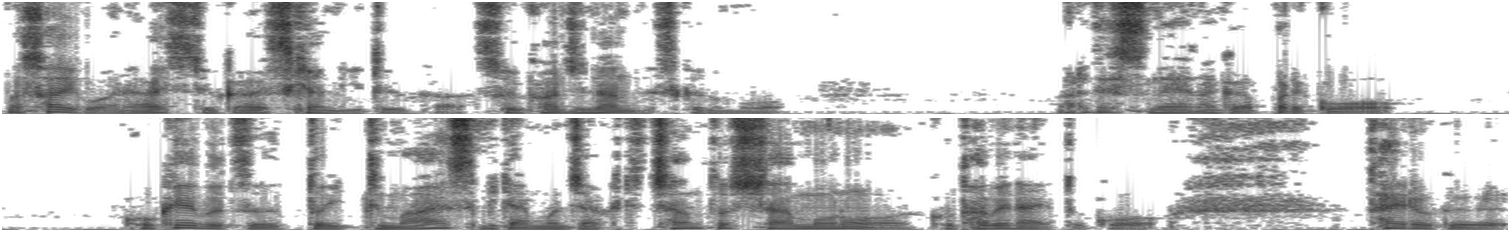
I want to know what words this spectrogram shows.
まあ、最後はね、アイスというかアイスキャンディーというか、そういう感じなんですけども、あれですね、なんかやっぱりこう、固形物といってもアイスみたいなもんじゃなくて、ちゃんとしたものをこう食べないと、こう、体力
